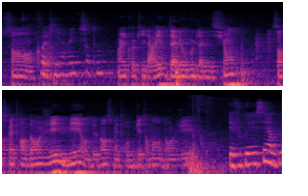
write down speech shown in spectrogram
Sans Quoi faire- qu'il arrive surtout. Ouais, quoi qu'il arrive, d'aller au bout de la mission sans se mettre en danger, mais en devant se mettre obligatoirement en danger. Et vous connaissez un peu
